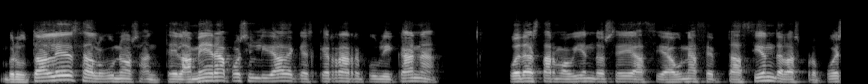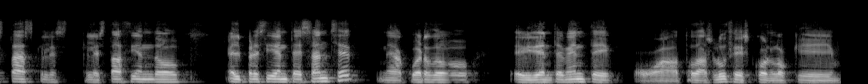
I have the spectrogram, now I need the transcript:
Brutales, algunos ante la mera posibilidad de que Esquerra Republicana pueda estar moviéndose hacia una aceptación de las propuestas que, le está haciendo el presidente Sánchez, de acuerdo, evidentemente, o a todas luces, con lo que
